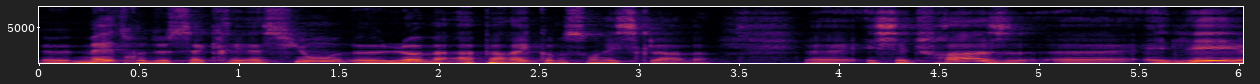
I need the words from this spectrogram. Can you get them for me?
Maître de sa création, l'homme apparaît comme son esclave. Et cette phrase, elle est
